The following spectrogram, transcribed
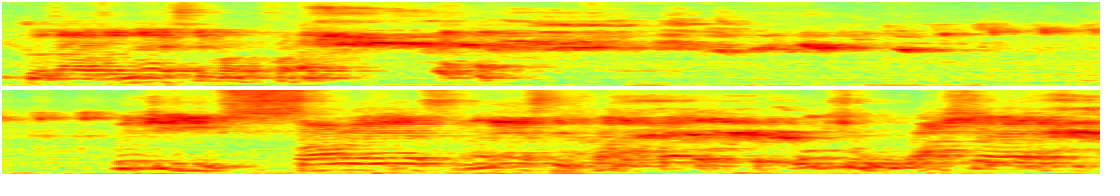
Because I was a nasty motherfucker. Look at you, sorry ass, nasty motherfucker. Won't you wash your ass?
